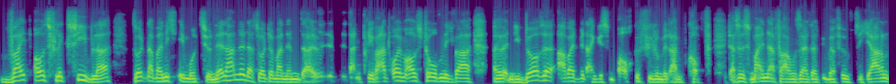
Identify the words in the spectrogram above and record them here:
weitaus flexibler, sollten aber nicht emotionell handeln. Das sollte man in seinen Privaträumen austoben, nicht wahr? Äh, die Börse arbeitet mit einem gewissen Bauchgefühl und mit einem Kopf. Das ist meine Erfahrung seit, seit über 50 Jahren.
